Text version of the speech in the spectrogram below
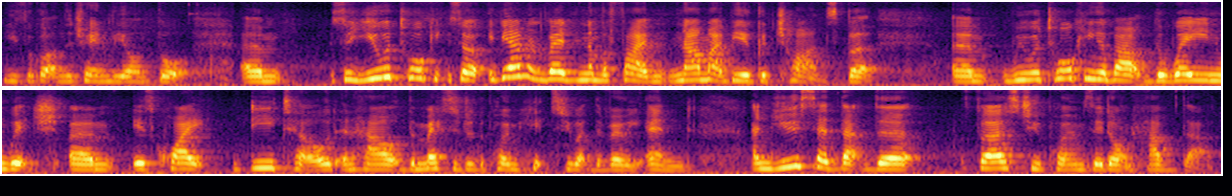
You've forgotten the train of your own thought. Um, so you were talking. So if you haven't read number five, now might be a good chance. But um, we were talking about the way in which um, is quite detailed and how the message of the poem hits you at the very end. And you said that the first two poems they don't have that.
